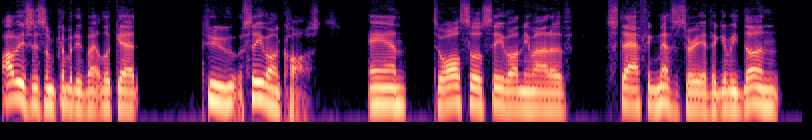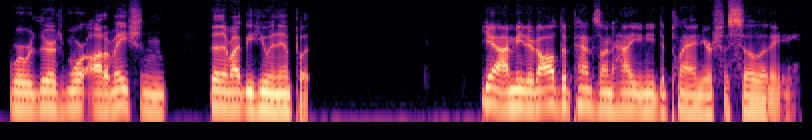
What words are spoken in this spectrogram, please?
obviously some companies might look at to save on costs and to also save on the amount of staffing necessary if it can be done where there's more automation than there might be human input. Yeah, I mean, it all depends on how you need to plan your facility.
